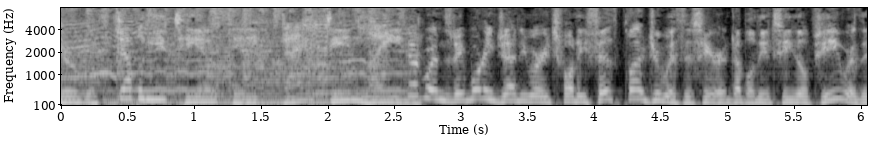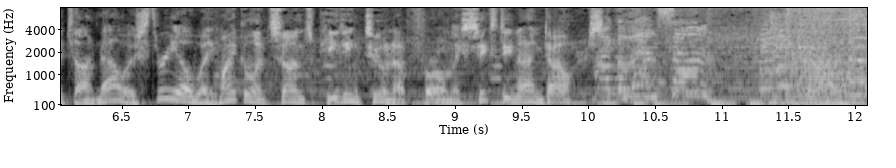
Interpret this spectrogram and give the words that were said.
You're with WTOP, 19 Lane. Good Wednesday morning, January 25th. Glad you're with us here at WTOP, where the time now is 3.08. Michael and Son's heating tune-up for only $69. Michael and Son.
